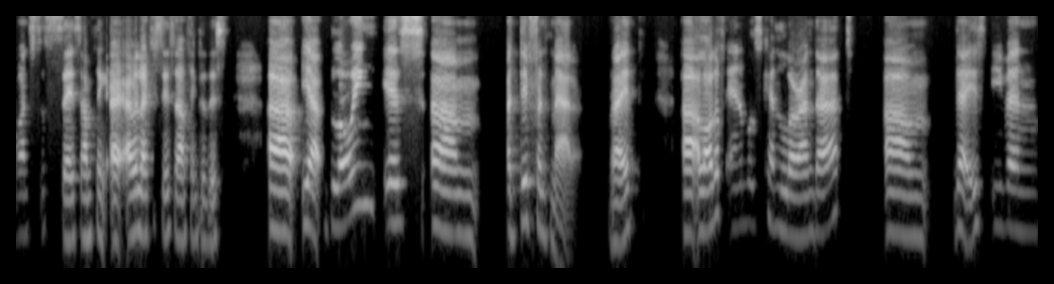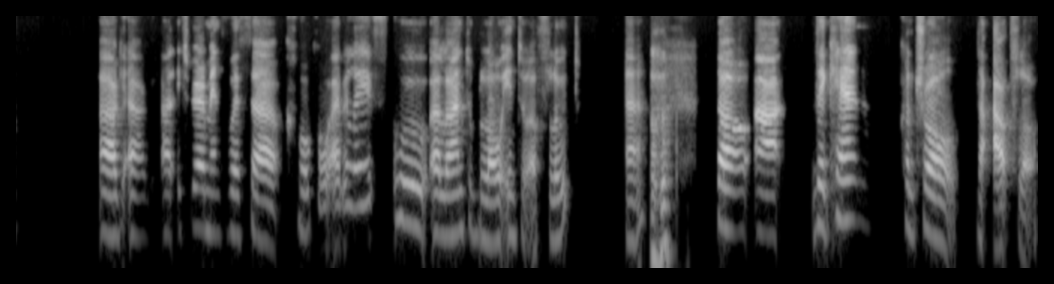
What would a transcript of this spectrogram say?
wants to say something, I, I would like to say something to this. Uh, yeah, blowing is um, a different matter, right? Uh, a lot of animals can learn that. Um, there is even uh, uh, experiment with uh, Koko, I believe, who uh, learned to blow into a flute. Uh, Uh-huh. so uh, they can control the outflow.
